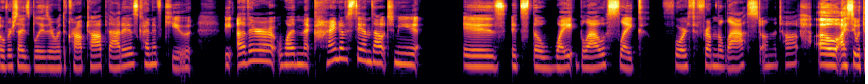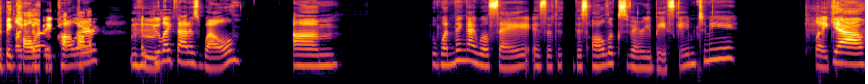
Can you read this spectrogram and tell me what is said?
oversized blazer with the crop top, that is kind of cute. The other one that kind of stands out to me is it's the white blouse, like fourth from the last on the top. Oh, I see with the big Like collar. the big collar. I Mhm. do like that as well. Um but one thing I will say is that th- this all looks very base game to me. Like Yeah.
